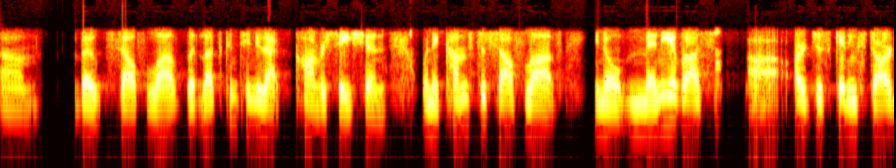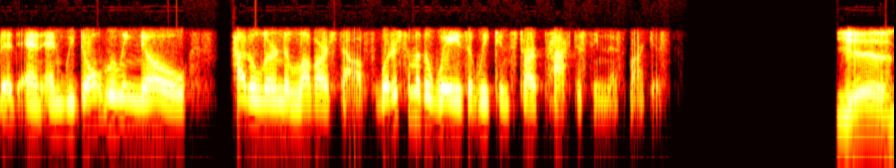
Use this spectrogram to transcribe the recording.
um, about self love, but let's continue that conversation. When it comes to self love, you know, many of us uh, are just getting started, and and we don't really know how to learn to love ourselves. What are some of the ways that we can start practicing this, Marcus? Yes,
